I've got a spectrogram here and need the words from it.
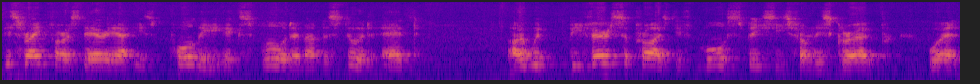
this rainforest area is poorly explored and understood, and I would be very surprised if more species from this group were,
